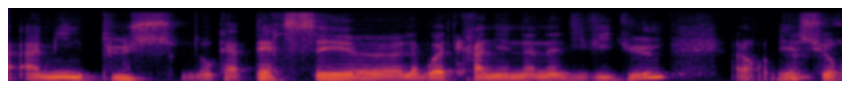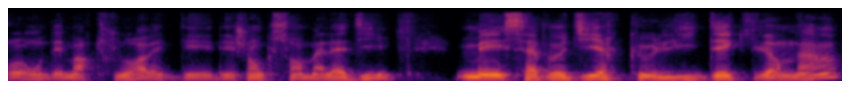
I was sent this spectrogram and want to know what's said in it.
a mis une puce, donc a percé euh, la boîte crânienne d'un individu. Alors, bien Hmm, sûr, on démarre toujours avec des, des gens qui sont en maladie, mais ça veut dire que l'idée qu'il en a,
